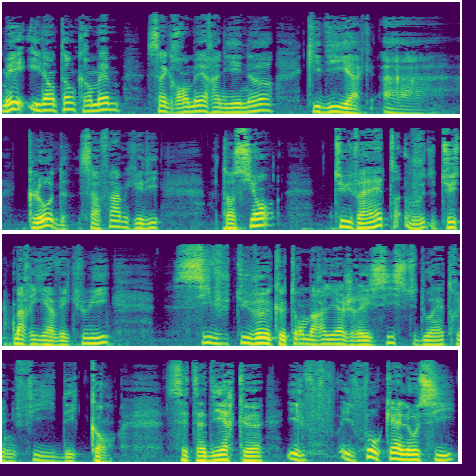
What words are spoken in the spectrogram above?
mais il entend quand même sa grand-mère Aliénor qui dit à, à Claude, sa femme, qui dit attention, tu vas être, tu te maries avec lui, si tu veux que ton mariage réussisse, tu dois être une fille des camps. C'est-à-dire que il, il faut qu'elle aussi,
